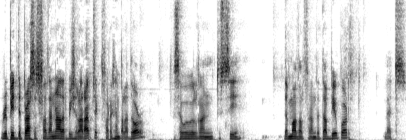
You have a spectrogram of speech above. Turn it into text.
repeat the process for another visual object, for example a door. So we will going to see the model from the top viewport. Let's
